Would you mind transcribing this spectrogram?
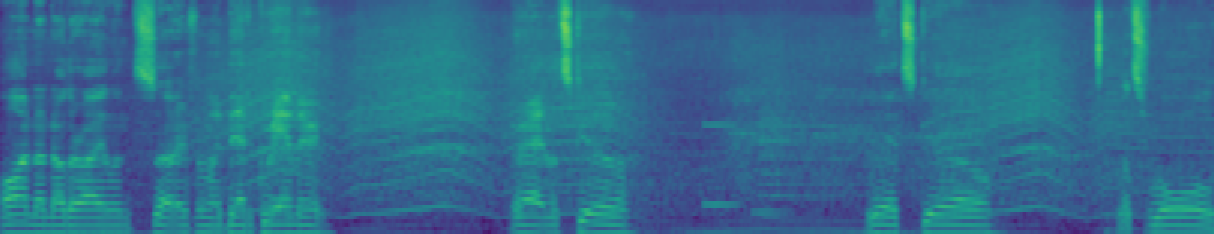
On another island. Sorry for my bad grammar. Alright, let's go. Let's go. Let's roll.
